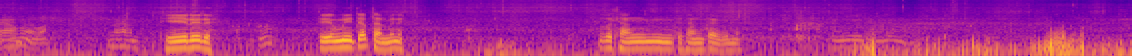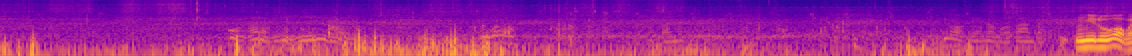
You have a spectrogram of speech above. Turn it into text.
น้น้ำอะไรวะำน้ทีเลยเด้อทีตรงนี้จับทันไหมนี่แล้วก็ทางกระทางใส่กันมาำทางนี้ทางเรื่องไหน โอ้ท่านที่เห็นนี่นี่เลย ที่ออกเดินดอกหัวปานไป มันมีรูออกไหม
